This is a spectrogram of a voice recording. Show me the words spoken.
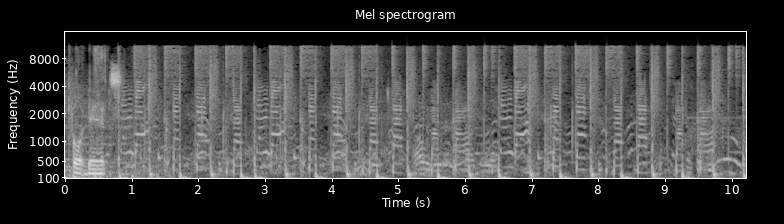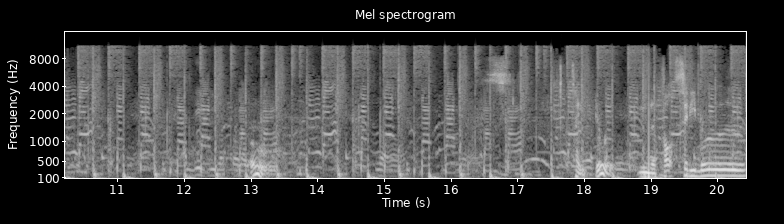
Phone up. Ooh. That's how you do it. In the Fault City Blues.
